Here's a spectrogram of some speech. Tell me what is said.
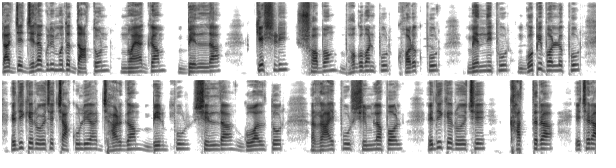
রাজ্যের জেলাগুলির মধ্যে দাঁতন, নয়াগ্রাম, বেল্লা কেশরি, সবং, ভগবানপুর, খড়গপুর, মেদিনীপুর, গোপীবল্লভপুর, এদিকে রয়েছে চাকুলিয়া, ঝাড়গ্রাম, বীরপুর, শিলদা, গোয়ালতোর, রায়পুর, সিমলাপল, এদিকে রয়েছে খাতরা, এছাড়া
